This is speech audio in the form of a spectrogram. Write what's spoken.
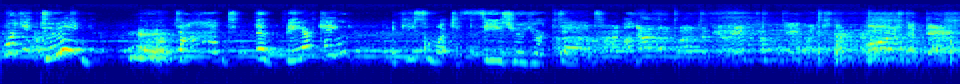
What are you doing? Dad, the Bear King? If he so much as sees you, you're dead. Another one of your entertainments that bores to death.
